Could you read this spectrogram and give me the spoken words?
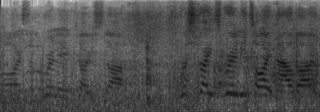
Oh, it's a brilliant coaster. Restraint's really tight now though.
